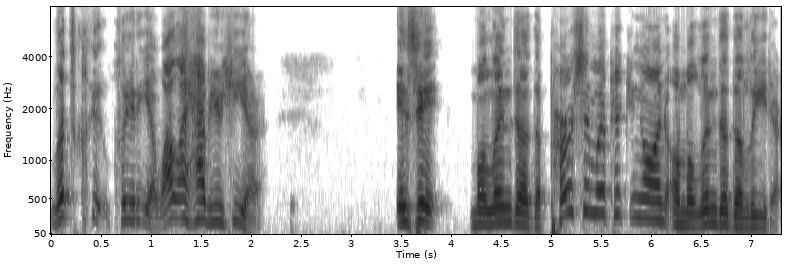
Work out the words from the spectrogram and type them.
let's clear the air while I have you here? Is it Melinda the person we're picking on, or Melinda the leader?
